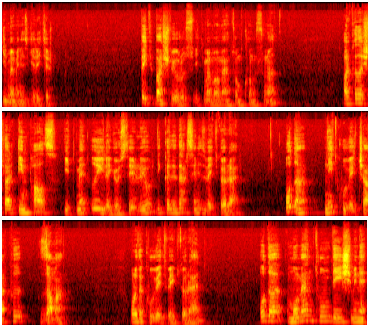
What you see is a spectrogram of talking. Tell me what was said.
girmemeniz gerekir. Peki başlıyoruz itme momentum konusuna. Arkadaşlar impuls, itme I ile gösteriliyor. Dikkat ederseniz vektörel. O da net kuvvet çarpı zaman. Orada kuvvet vektörel. O da momentum değişimine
